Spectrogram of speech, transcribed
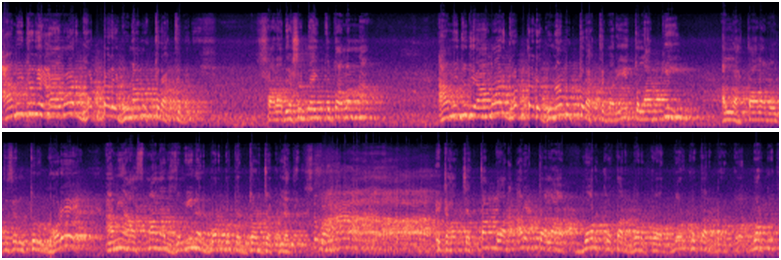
আমি যদি আমার ঘরটারে গুণামুক্ত রাখতে পারি সারা দেশের দায়িত্ব তো আমার না। আমি যদি আমার ঘরটারে গুণামুক্ত রাখতে পারি তো লাভ কি? আল্লাহ তাআলা বলতেছেন তোর ঘরে আমি আসমান আর জমিনের বরকতের দরজা খুলে দিই। এটা হচ্ছে তাকওয়ার আরেকটা লাভ বরকতার বরকত বরকতার বরকত বরকতার বরকত।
